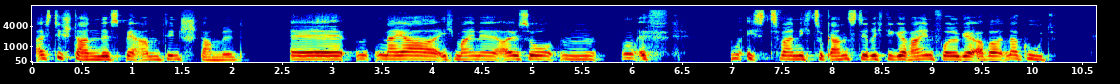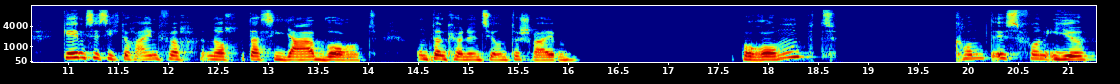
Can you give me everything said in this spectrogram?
als die Standesbeamtin stammelt. Äh, naja, ich meine, also, mh, mm, mm, ist zwar nicht so ganz die richtige Reihenfolge, aber na gut. Geben Sie sich doch einfach noch das Ja-Wort und dann können Sie unterschreiben. Prompt kommt es von ihr,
